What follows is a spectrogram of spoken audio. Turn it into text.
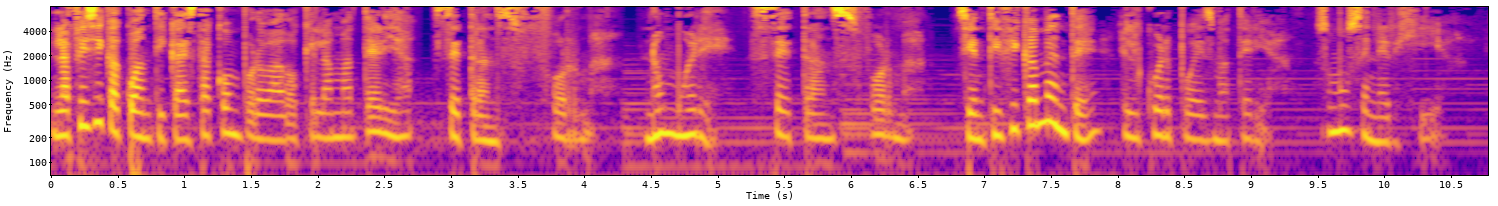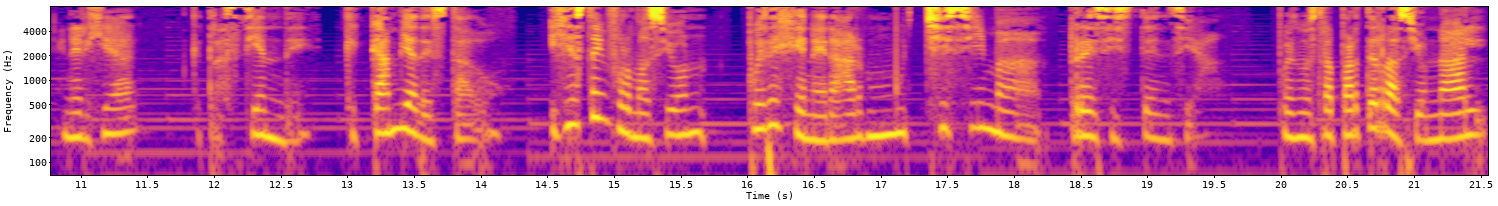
En la física cuántica está comprobado que la materia se transforma, no muere, se transforma. Científicamente, el cuerpo es materia, somos energía, energía que trasciende, que cambia de estado. Y esta información puede generar muchísima resistencia, pues nuestra parte racional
